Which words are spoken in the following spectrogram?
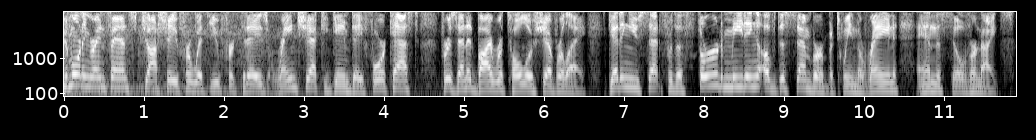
Good morning, Reign fans. Josh Schaefer with you for today's Reign Check Game Day forecast presented by Rotolo Chevrolet, getting you set for the third meeting of December between the Reign and the Silver Knights.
